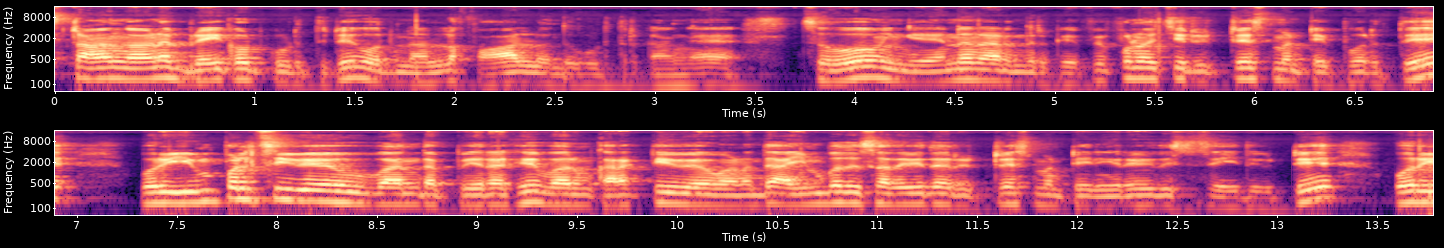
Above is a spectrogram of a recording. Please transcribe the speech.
ஸ்ட்ராங்கான பிரேக் அவுட் கொடுத்துட்டு ஒரு நல்ல ஃபால் வந்து கொடுத்துருக்காங்க. ஸோ இங்கே என்ன நடந்திருக்கு? ஃபிஃபனோச்சி ரிட்ரேஸ்மெண்ட்டை பொறுத்து ஒரு இம்பல்சிவ் வேவ் வந்த பிறகு வரும் கரெக்டிவ் வேவ் ஆனது ஐம்பது சதவீத ரிட்ரேஸ்மெண்ட்டை நிறைவு செய்துவிட்டு ஒரு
